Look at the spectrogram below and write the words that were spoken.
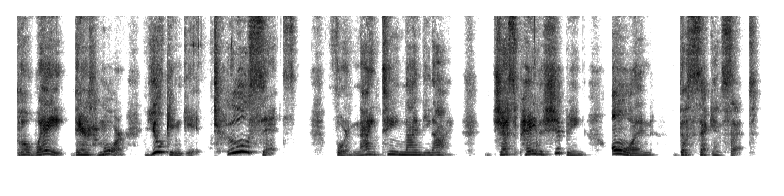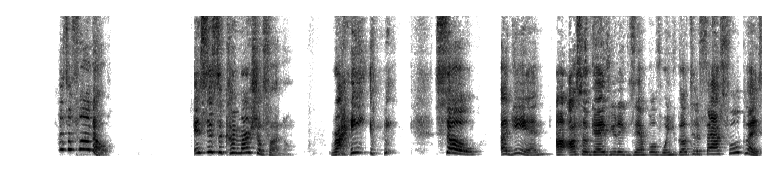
but wait, there's more. You can get two sets for $19.99. Just pay the shipping on the second set. That's a funnel. It's just a commercial funnel, right? so again, I also gave you the example of when you go to the fast food place.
